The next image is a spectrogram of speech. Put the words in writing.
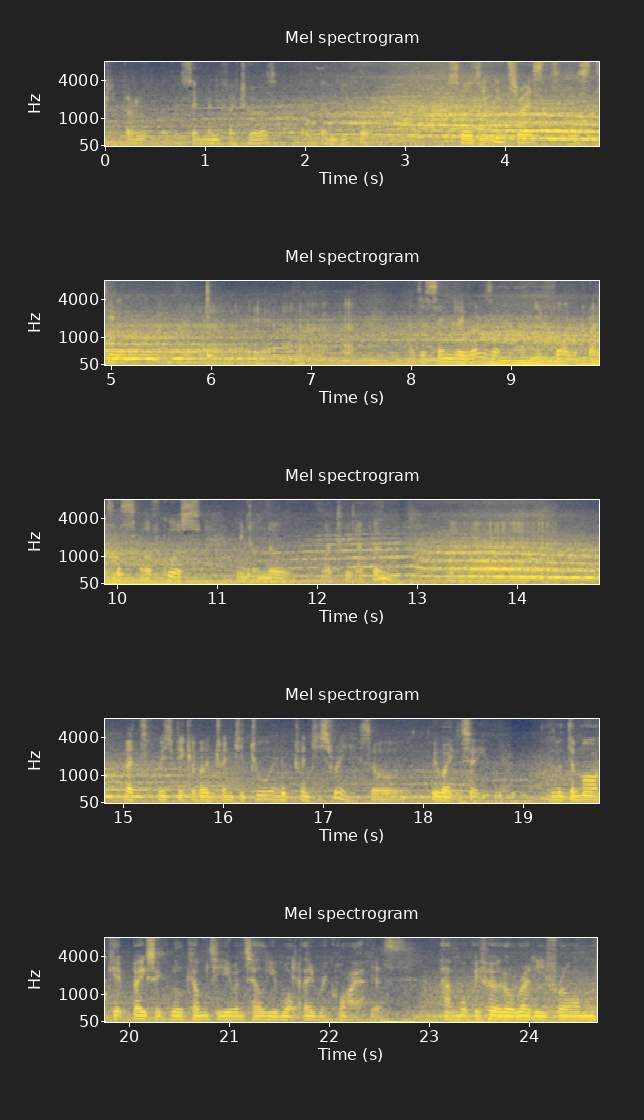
people, the same manufacturers than before. So the interest is still uh, at the same level as before the crisis. Of course, we don't know what will happen, uh, but we speak about 22 and 23. So We wait and see. The- market basically will come to you and tell you what Yeah. they require. yes. And what we've heard already from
